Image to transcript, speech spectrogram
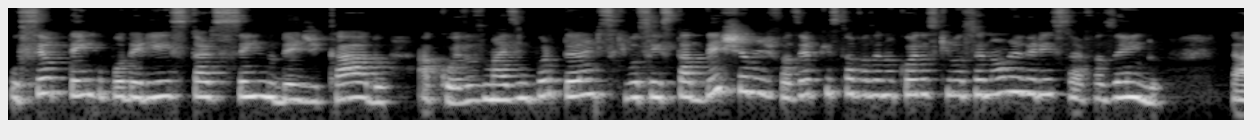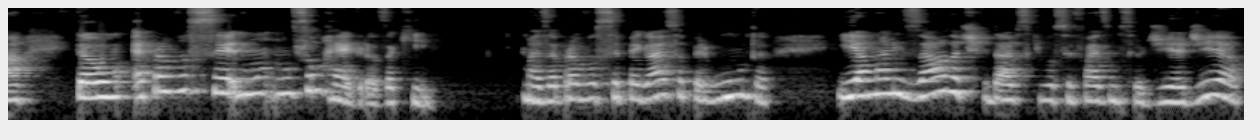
o seu tempo poderia estar sendo dedicado a coisas mais importantes que você está deixando de fazer porque está fazendo coisas que você não deveria estar fazendo, tá? Então é para você, não, não são regras aqui, mas é para você pegar essa pergunta e analisar as atividades que você faz no seu dia a dia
